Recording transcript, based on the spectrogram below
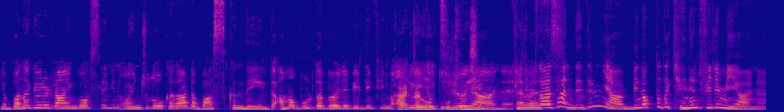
Ya bana göre Ryan Gosling'in oyunculuğu o kadar da baskın değildi ama burada böyle bildiğin filmi Karakter alıyor götürüyor yani. Film Evet. zaten dedim ya bir noktada Ken'in filmi yani.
